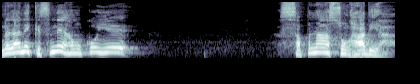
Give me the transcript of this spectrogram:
न जाने किसने हमको ये सपना सुंघा दिया।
